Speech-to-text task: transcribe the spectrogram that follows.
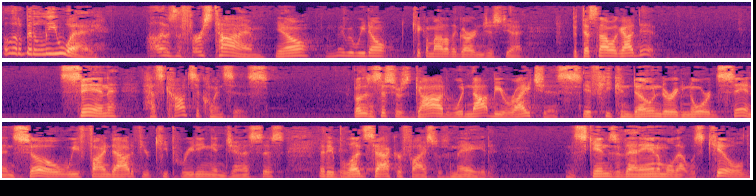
a little bit of leeway. Oh, well, it was the first time, you know, maybe we don't kick them out of the garden just yet. But that's not what God did. Sin has consequences. Brothers and sisters, God would not be righteous if he condoned or ignored sin. And so we find out, if you keep reading in Genesis, that a blood sacrifice was made. And the skins of that animal that was killed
